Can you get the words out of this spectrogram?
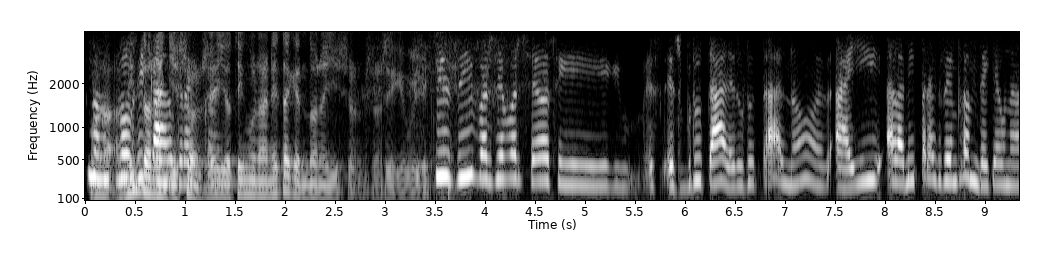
No, bueno, no, a mi em donen lliçons, eh? Jo tinc una neta que em dona lliçons, o sigui, vull dir... Sí, sí, per això, per això, o sigui, és, és brutal, és brutal, no? Ahir a la nit, per exemple, em deia una,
